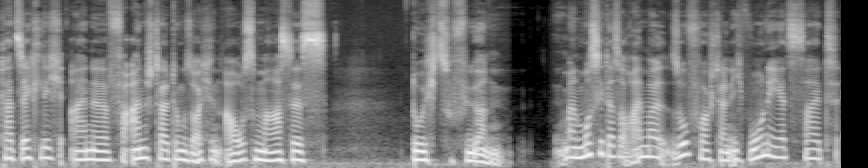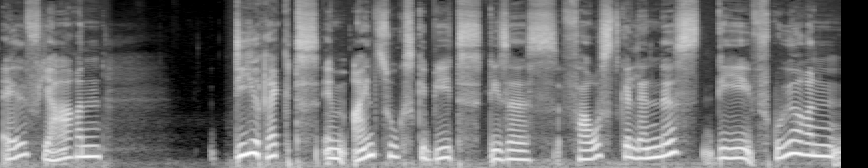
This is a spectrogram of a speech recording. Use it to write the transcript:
tatsächlich eine Veranstaltung solchen Ausmaßes durchzuführen man muss sich das auch einmal so vorstellen. Ich wohne jetzt seit elf Jahren direkt im Einzugsgebiet dieses Faustgeländes. Die früheren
